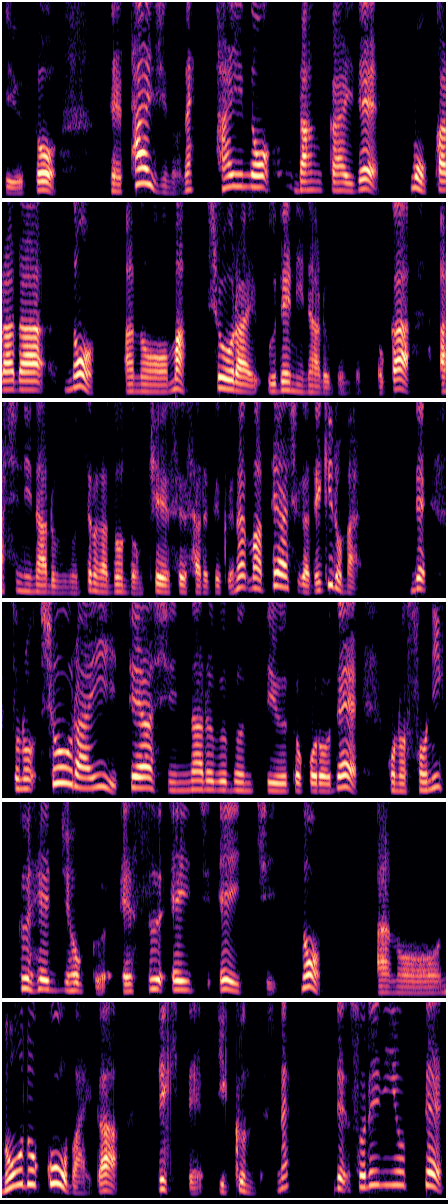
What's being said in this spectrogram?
ていうと、えー、胎児のね、肺の段階で、もう体の、あの、まあ、将来腕になる部分とか、足になる部分っていうのがどんどん形成されていくよね。まあ、手足ができる前。で、その将来手足になる部分っていうところで、このソニックヘッジホッグ SHH の、あの、濃度勾配ができていくんですね。で、それによって、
